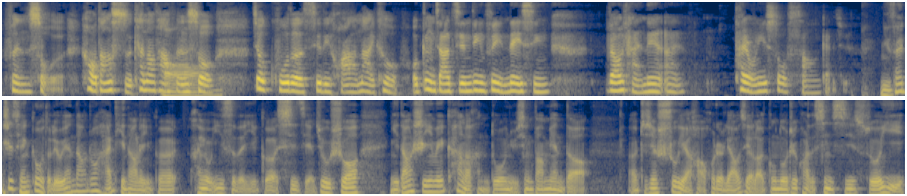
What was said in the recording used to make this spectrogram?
分手了。然后我当时看到他分手，就哭的稀里哗啦。那一刻，我更加坚定自己内心不要谈恋爱，太容易受伤。感觉你在之前给我的留言当中还提到了一个很有意思的一个细节，就是说你当时因为看了很多女性方面的。呃，这些书也好，或者了解了更多这块的信息，所以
